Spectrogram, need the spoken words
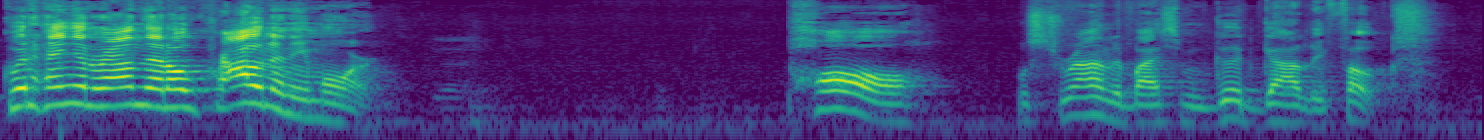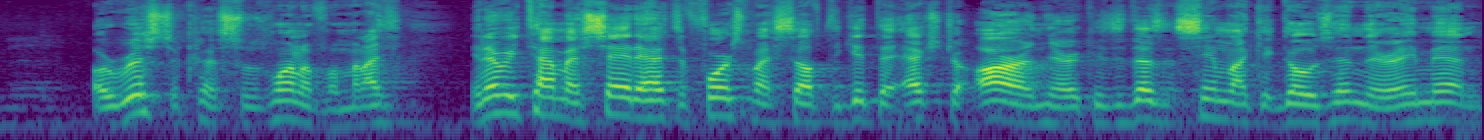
Quit hanging around that old crowd anymore. Paul was surrounded by some good, godly folks. Aristarchus was one of them. And, I, and every time I say it, I have to force myself to get the extra R in there because it doesn't seem like it goes in there. Amen.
